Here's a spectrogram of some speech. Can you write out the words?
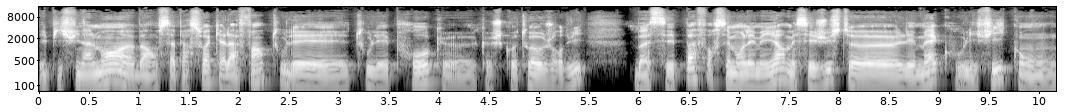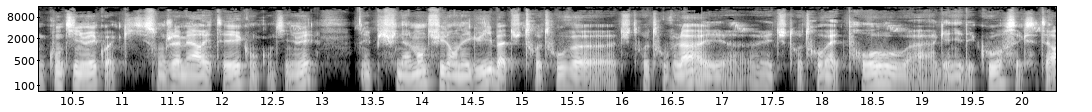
et puis finalement, bah, on s'aperçoit qu'à la fin, tous les tous les pros que que je côtoie aujourd'hui, bah c'est pas forcément les meilleurs, mais c'est juste euh, les mecs ou les filles qui ont continué, quoi, qui sont jamais arrêtés, qui ont continué. Et puis finalement, de fil en aiguille, bah tu te retrouves, euh, tu te retrouves là et, euh, et, tu te retrouves à être pro à gagner des courses, etc.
